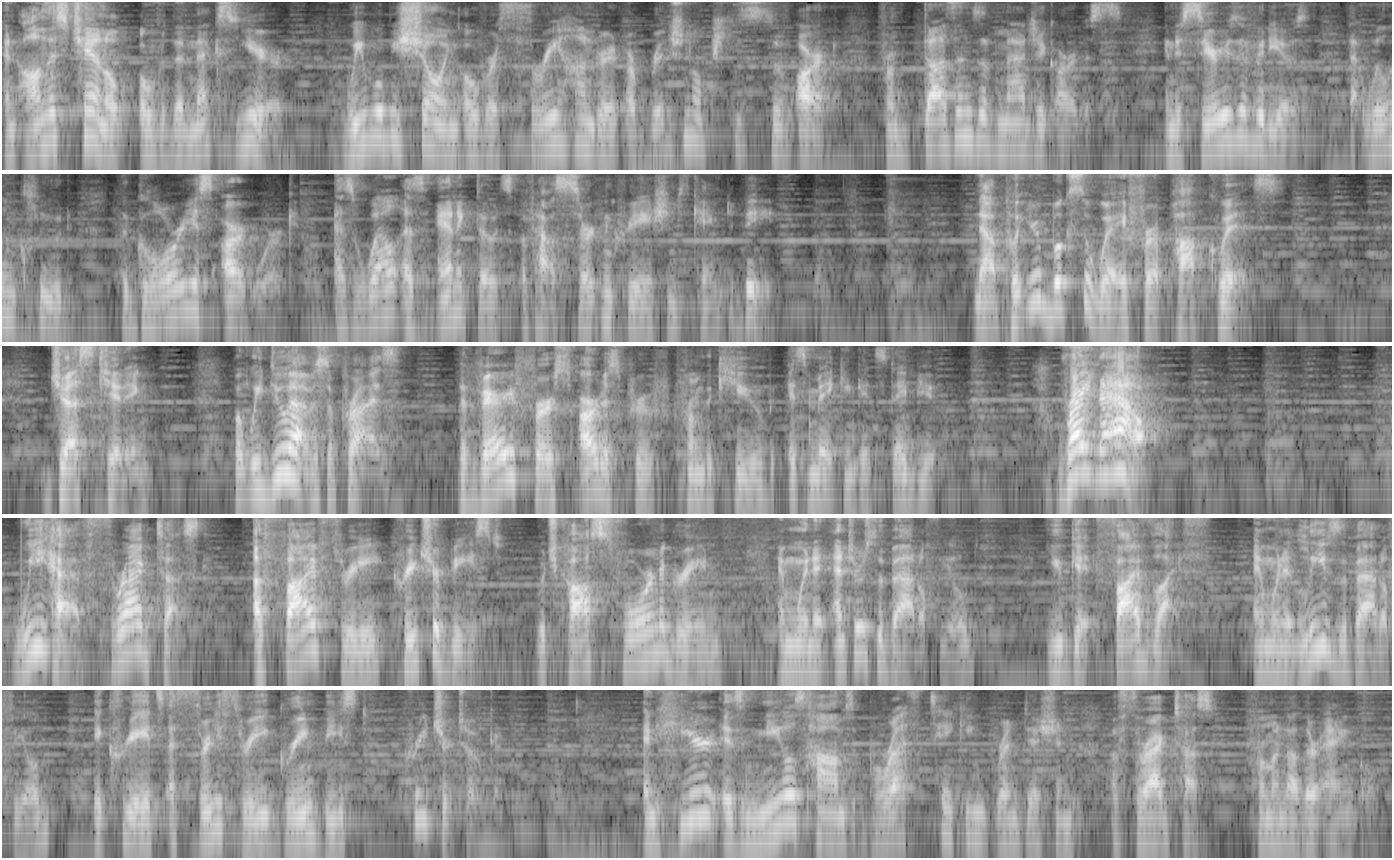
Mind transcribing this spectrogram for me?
And on this channel, over the next year, we will be showing over 300 original pieces of art from dozens of magic artists in a series of videos that will include the glorious artwork as well as anecdotes of how certain creations came to be. Now put your books away for a pop quiz. Just kidding, but we do have a surprise. The very first artist proof from the cube is making its debut. Right now! We have Thragtusk, a 5-3 creature beast which costs 4 and a green, and when it enters the battlefield, you get 5 life, and when it leaves the battlefield, it creates a 3-3 green beast creature token. And here is Nils Hamm's breathtaking rendition of Thragtusk from another angle.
